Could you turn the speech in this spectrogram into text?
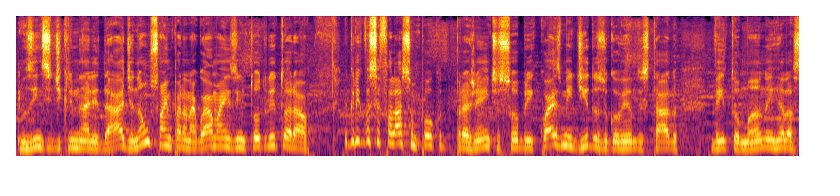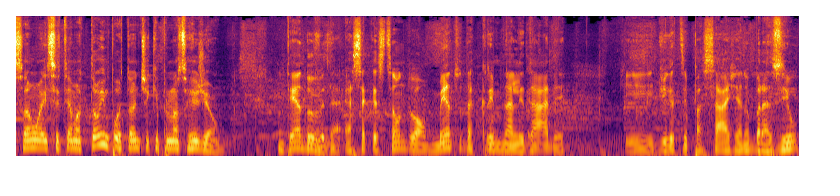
nos índices de criminalidade, não só em Paranaguá, mas em todo o litoral. Eu queria que você falasse um pouco pra gente sobre quais medidas o governo do estado vem tomando em relação a esse tema tão importante aqui para nossa região. Não tenha dúvida, essa questão do aumento da criminalidade, que, diga-se de passagem, é no Brasil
